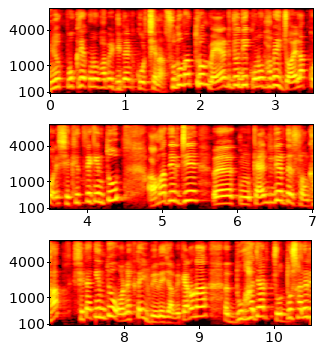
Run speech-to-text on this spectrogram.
নিয়োগ প্রক্রিয়া কোনোভাবে ডিপেন্ড করছে না। শুধুমাত্র ম্যাট যদি কোনোভাবেই জয়লাভ করে, সেক্ষেত্রে কিন্তু আমাদের যে ক্যান্ডিডেটদের সংখ্যা, সেটা কিন্তু অনেকটাই বেড়ে যাবে। কেননা দু হাজার চোদ্দ সালের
